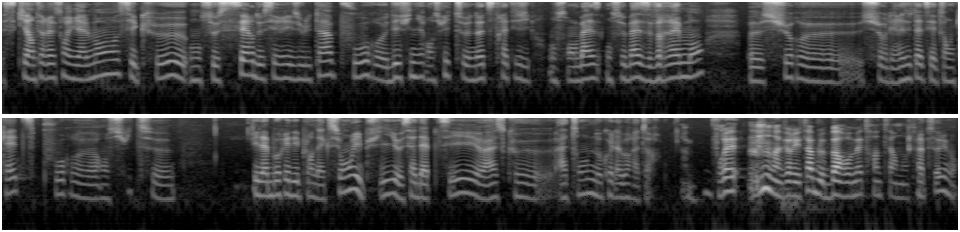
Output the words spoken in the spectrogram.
ce qui est intéressant également, c'est qu'on se sert de ces résultats pour définir ensuite notre stratégie. On se base vraiment sur, sur les résultats de cette enquête pour ensuite élaborer des plans d'action et puis s'adapter à ce que attendent nos collaborateurs. Un, vrai, un véritable baromètre interne. Absolument.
